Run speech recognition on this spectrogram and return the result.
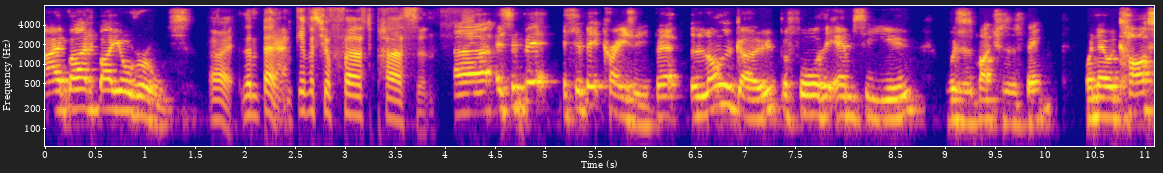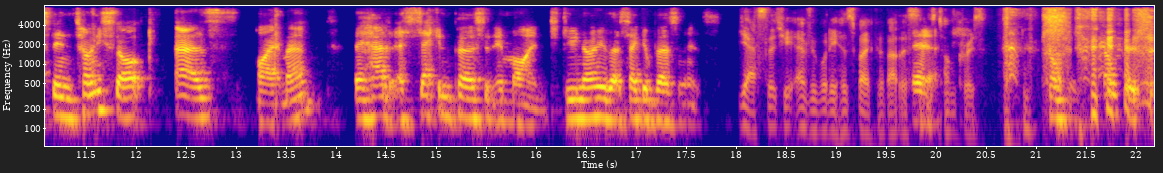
I abide by your rules. all right. Then Ben, Yeah. give us your first person. Uh, it's a bit, it's a bit crazy, but long ago, before the MCU was as much as a thing, when they were casting Tony Stark as Iron Man, they had a second person in mind. Do you know who that second person is? Yes, literally everybody has spoken about this. Yeah. It's Tom Cruise. Tom Tom Cruise.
